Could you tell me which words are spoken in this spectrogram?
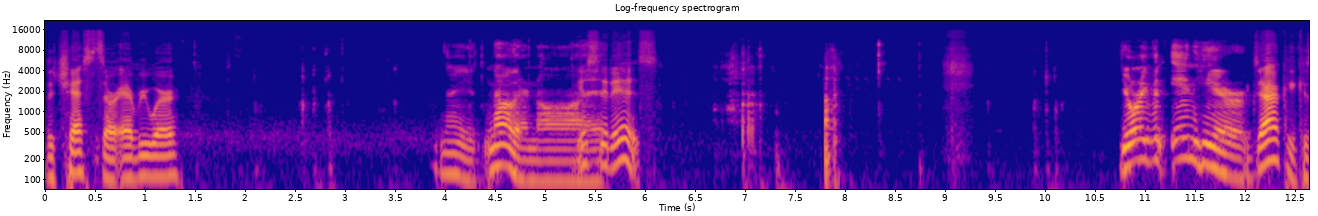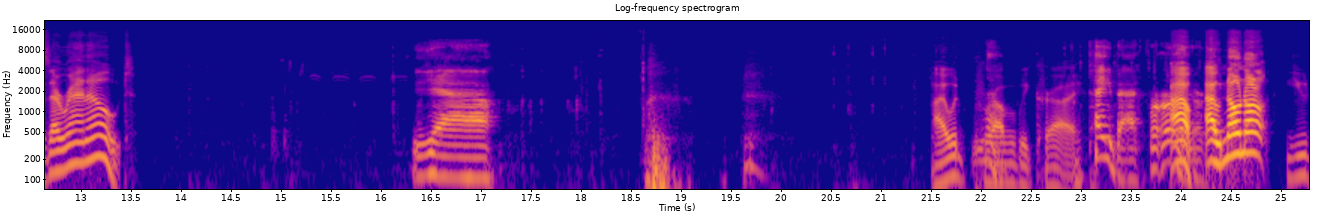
The chests are everywhere. No, no they're not. Yes, it is. You aren't even in here. Exactly, because I ran out. Yeah. I would No. probably cry. Payback for earlier. Ow! No! No! no. You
